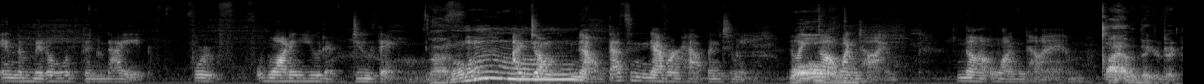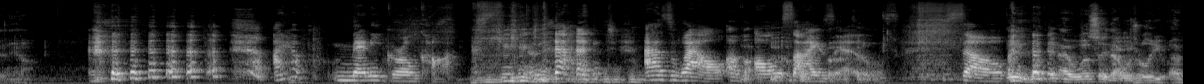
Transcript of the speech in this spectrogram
in the middle of the night for, for wanting you to do things. I don't know. I don't know. That's never happened to me. Like Well- not one time. Not one time. I have a bigger dick than you. I have many girl cocks that, as well of all sizes. So One thing I will say that was really a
